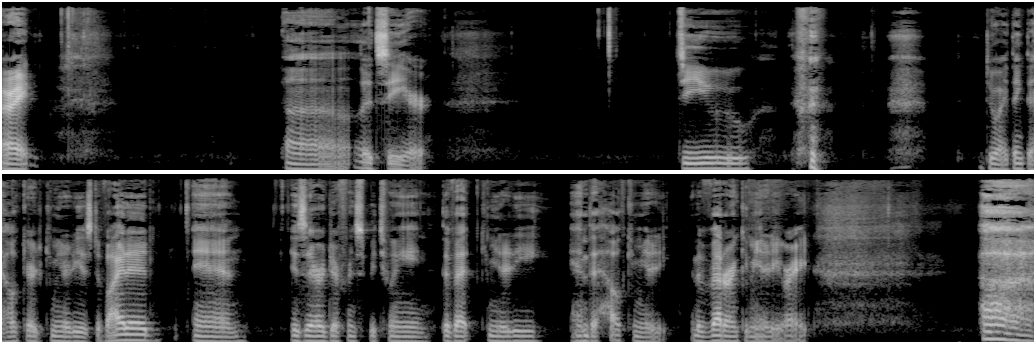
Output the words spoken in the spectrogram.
All right. Uh, let's see here. Do you do I think the healthcare community is divided? And is there a difference between the vet community and the health community and the veteran community, right? Uh,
